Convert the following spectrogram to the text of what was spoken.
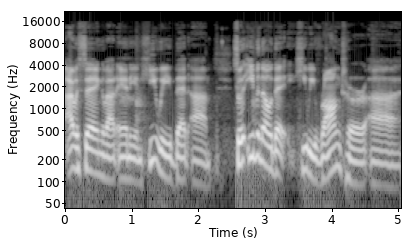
I was saying about Annie and Hughie that um, so even though that Hughie wronged her, uh,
